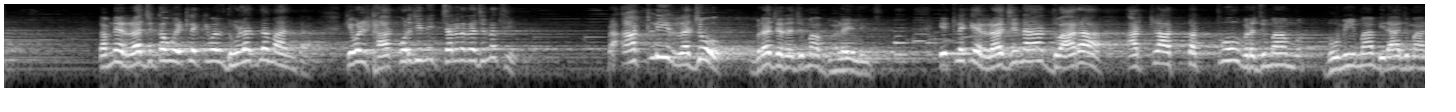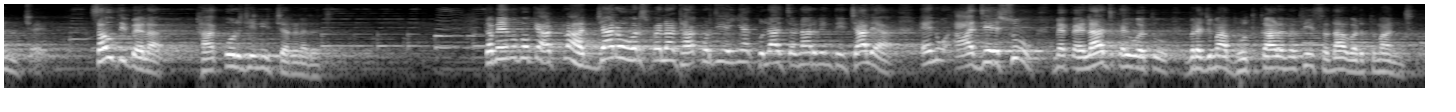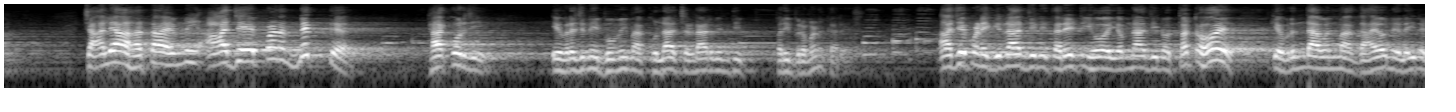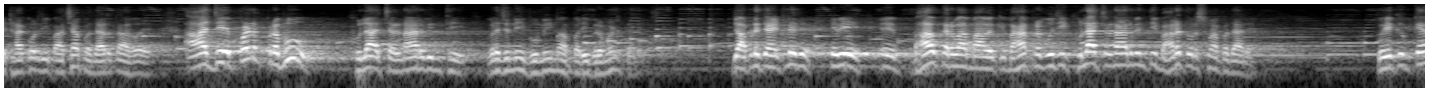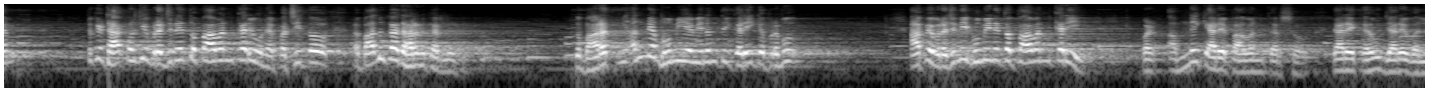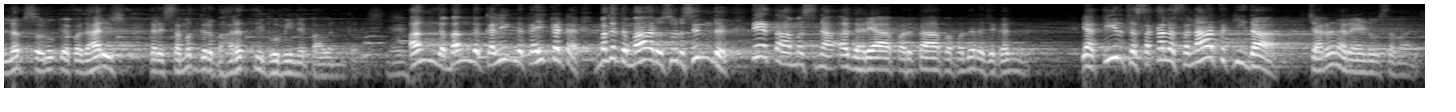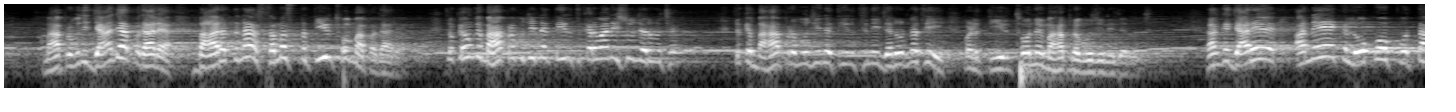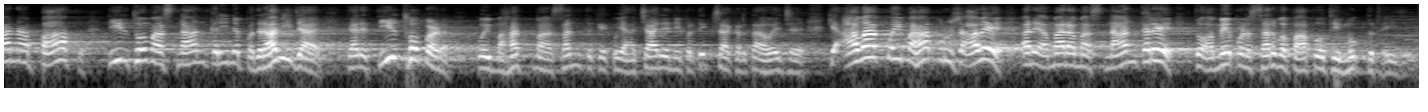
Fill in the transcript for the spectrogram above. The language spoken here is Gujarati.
તમને રજ કહું એટલે કેવલ ધૂળ જ ન માનતા, કેવલ ઠાકોરજીની ચરણ રજ નથી. પણ આટલી રજો વ્રજ રજમાં ભળેલી છે. એટલે કે રજના દ્વારા આટલા તત્વો વ્રજમાં ભૂમિમાં બિરાજમાન છે. સૌથી પહેલા ઠાકોરજીની ચરણ રજ. તમે એમ કહો કે આટલા હજારો વર્ષ પહેલા ઠાકોરજી અહીંયા ખુલ્લા ચરણારવિંદથી ચાલ્યા, એનું આજે શું? મેં પહેલા જ કહ્યું હતું વ્રજમાં ભૂતકાળ નથી, સદા વર્તમાન છે. ચાલ્યા હતા એમની આજે પણ નિત્ય. ઠાકોરજી, એ વ્રજની ભૂમિમાં ખુલ્લા ચરણારવિંદથી પરિભ્રમણ કરે છે. આજે પણ એ ગિરિરાજજીની તરેટી હોય, યમુનાજીનો તટ હોય, કે વૃંદાવનમાં ગાયોને લઈને ઠાકોરજી પાછા પધારતા હોય. આજે પણ પ્રભુ ખુલ્લા ચરણારવિંદથી વ્રજની ભૂમિમાં પરિભ્રમણ કરે છે. જો આપણે ત્યાં એટલે જ એવી ભાવ કરવામાં આવે કે મહાપ્રભુજી ખુલ્લા ચરણારવિંદથી ભારત વર્ષમાં પધારે. તો એ કેમ? તો કે ઠાકોરજી વ્રજને તો પાવન કર્યું ને પછી તો પાદુકા ધારણ કરી લીધી. તો ભારતની અન્ય ભૂમિએ વિનંતી કરી કે પ્રભુ, આપે વ્રજની ભૂમિને તો પાવન કરી પણ અમને ક્યારે પાવન કરશો? ત્યારે કહ્યું, જ્યારે વલ્લભ સ્વરૂપે પધારીશ, ત્યારે સમગ્ર ભારતની ભૂમિને પાવન કરીશ. અંગ, બંગ, કલિંગ, કૈકટ, મગધ, માર, સુર, સિંધ, તે તામસના અઘર્યા પરતાપ પદરજ ગંધ યા તીર્થ સકલ સનાથ કીધા, ચરણ રેણુ સમાજ. મહાપ્રભુજી જ્યાં જ્યાં પધાર્યા, ભારતના સમસ્ત તીર્થોમાં પધાર્યા. તો કહ્યું કે મહાપ્રભુજીને તીર્થ કરવાની શું જરૂર છે? તો કે મહાપ્રભુજીને તીર્થની જરૂર નથી, પણ તીર્થોને મહાપ્રભુજીની જરૂર છે. કારણ કે જ્યારે અનેક લોકો પોતાના પાપ તીર્થોમાં સ્નાન કરીને પધરાવી જાય, ત્યારે તીર્થો પણ કોઈ મહાત્મા, સંત કે કોઈ આચાર્યની પ્રતીક્ષા કરતા હોય છે કે આવા કોઈ મહાપુરુષ આવે અને અમારામાં સ્નાન કરે, તો અમે પણ સર્વ પાપોથી મુક્ત થઈ જઈએ.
